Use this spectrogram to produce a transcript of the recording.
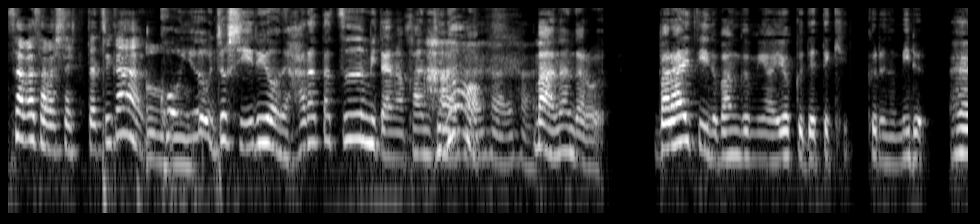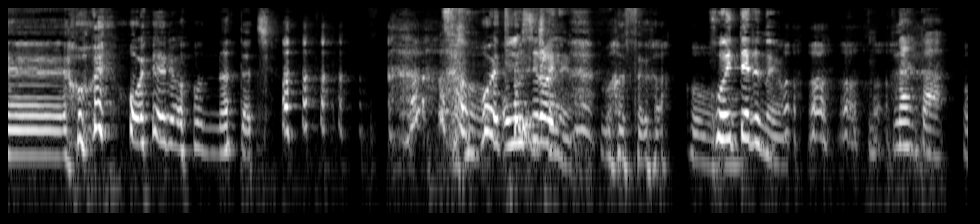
サバサバした人たちが、こういう女子いるよね、腹立つ、みたいな感じの。まあなんだろう、バラエティの番組はよく出てくるの見る。へ え、吠える女たち。吠えてる面白い？のよ。まさが。吠えてるのよ。なんか、る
